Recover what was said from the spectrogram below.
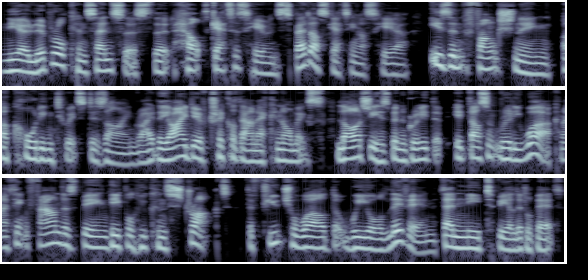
neoliberal consensus that helped get us here and sped us getting us here isn't functioning according to its design, right? The idea of trickle down economics largely has been agreed that it doesn't really work. And I think founders being people who construct the future world that we all live in then need to be a little bit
